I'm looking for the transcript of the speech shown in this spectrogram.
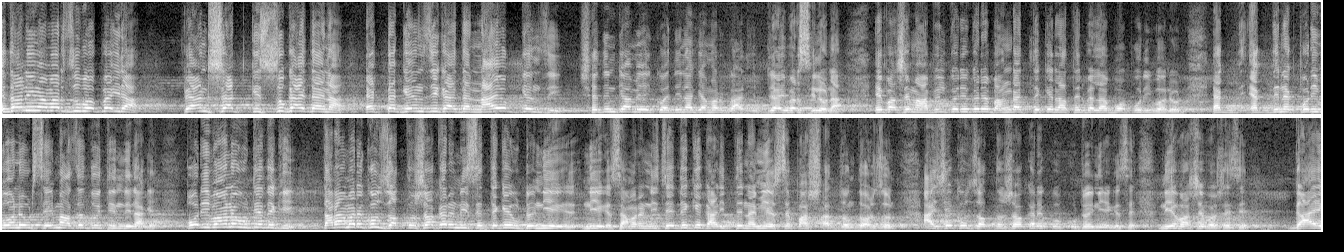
ইদানিং আমার যুবক ভাইরা প্যান্ট শার্ট কিচ্ছু গায়ে দেয় না, একটা গেঞ্জি গায়ে দেয়, নায়ক গেঞ্জি। সেদিনকে আমি এই কয়দিন আগে আমার গাড়ি ড্রাইভার ছিল না। এ পাশে মাহফিল করে করে বাঙ্গার থেকে রাতের বেলা পরিবহনে উঠ এক একদিন এক পরিবহনে উঠছে, এই মাঝে দুই, তিন দিন আগে। পরিবহনে উঠে দেখি, তারা আমার খুব যত্ন সহকারে নিচের থেকে উঠে নিয়ে নিয়ে গেছে। আমার নিচে দেখে গাড়িতে নামিয়ে এসছে পাঁচ সাতজন দশজন আইসে খুব যত্ন সহকারে খুব উঠে নিয়ে গেছে। নিয়ে বাসে বসেছে। গায়ে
